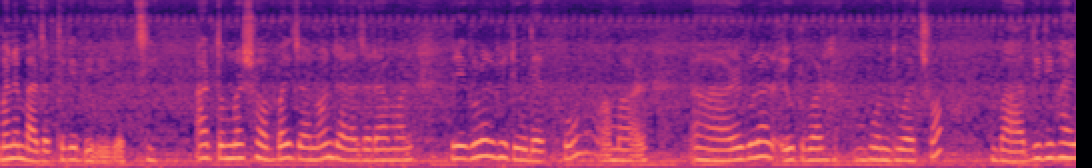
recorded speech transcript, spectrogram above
মানে বাজার থেকে বেরিয়ে যাচ্ছি। আর তোমরা সবাই জানো, যারা যারা আমার রেগুলার ভিডিও দেখো, আমার রেগুলার ইউটিউবার বন্ধু আছো বা দিদিভাই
